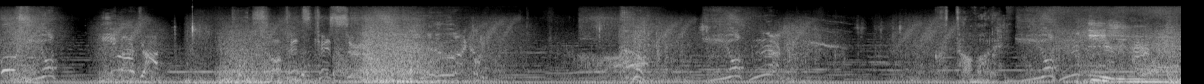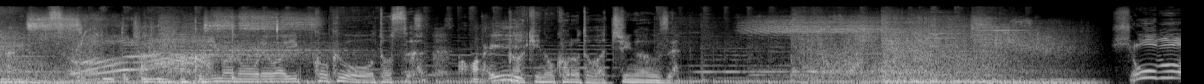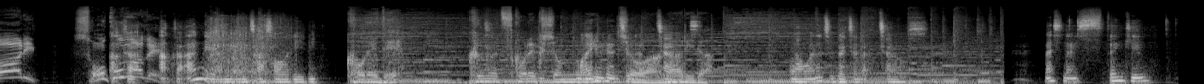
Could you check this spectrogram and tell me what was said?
今の俺は一刻を落とす。ガキの頃とは違うぜ。勝負あり。そこまで。これでクムツコレクションの一丁上がりだ。わわわ、なんち、ナイスナイス、Thank you!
